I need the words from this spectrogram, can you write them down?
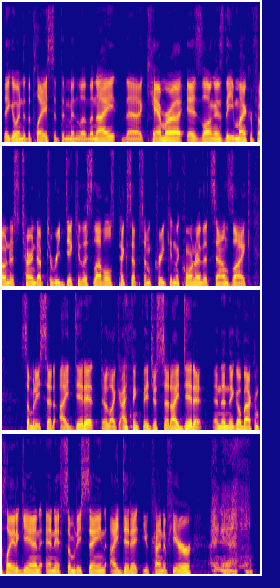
They go into the place at the middle of the night. The camera, as long as the microphone is turned up to ridiculous levels, picks up some creak in the corner that sounds like somebody said I did it. They're like, I think they just said I did it. And then they go back and play it again. And if somebody's saying I did it, you kind of hear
